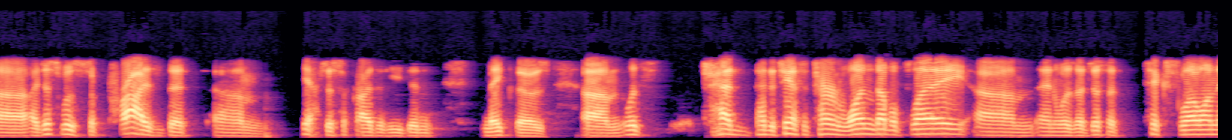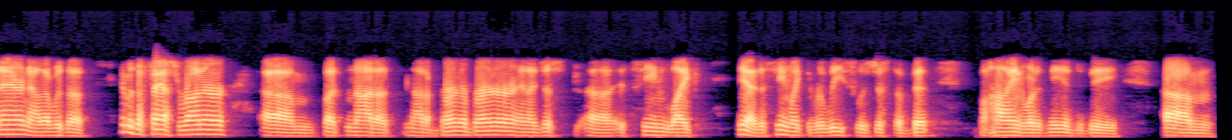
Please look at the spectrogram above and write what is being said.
Uh, I just was surprised that, um, yeah, just surprised that he didn't make those. Um, was had had the chance to turn one double play um, and was a, just a tick slow on there. Now there was a it was a fast runner, um, but not a not a burner burner. And I just uh, it seemed like yeah, it seemed like the release was just a bit behind what it needed to be. Um,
